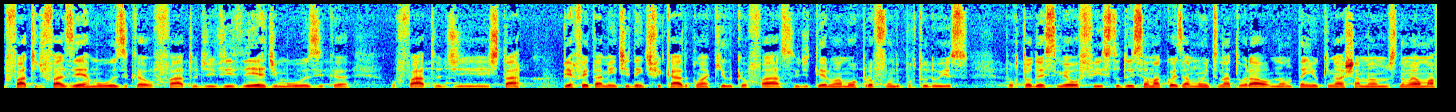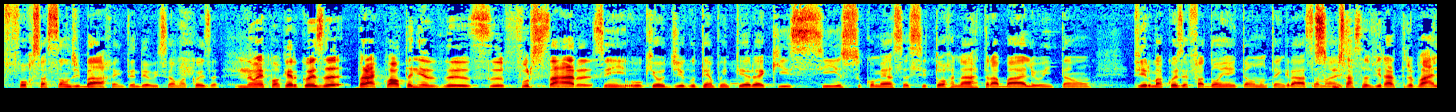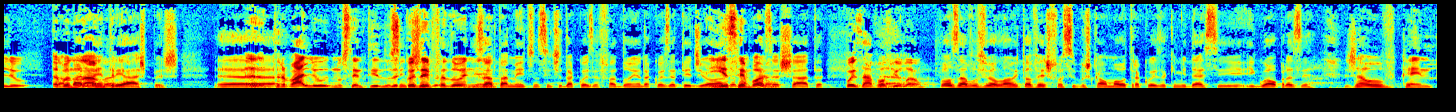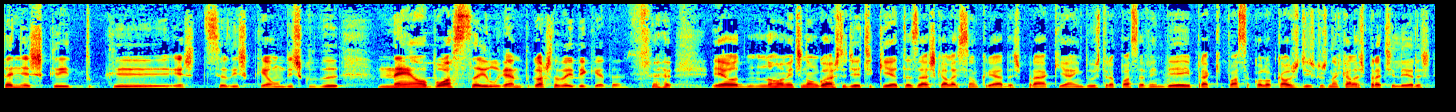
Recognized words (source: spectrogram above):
o fato de fazer música, o fato de viver de música, o fato de estar perfeitamente identificado com aquilo que eu faço e de ter um amor profundo por tudo isso, por todo esse meu ofício. Tudo isso é uma coisa muito natural, não tem o que nós chamamos, não é uma forçação de barra, entendeu? Isso é uma coisa Não é qualquer coisa para a qual tenha de se forçar. Sim, o que eu digo o tempo inteiro é que se isso começa a se tornar trabalho, então vira uma coisa fadonha, então não tem graça Se mais. começasse a virar trabalho, Trabalho abandonava? entre aspas. Eh, Eh, trabalho no sentido no da sentido- coisa enfadonha, Exatamente, no sentido da coisa enfadonha, da coisa tediosa, da embora? coisa chata. poisava o violão. Eu usava o violão e talvez fosse buscar uma outra coisa que me desse igual prazer. Já houve quem tenha escrito que este seu disco é um disco de neobossa elegante, gosta da etiqueta? Eu normalmente não gosto de etiquetas, acho que elas são criadas para que a indústria possa vender e para que possa colocar os discos naquelas prateleiras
